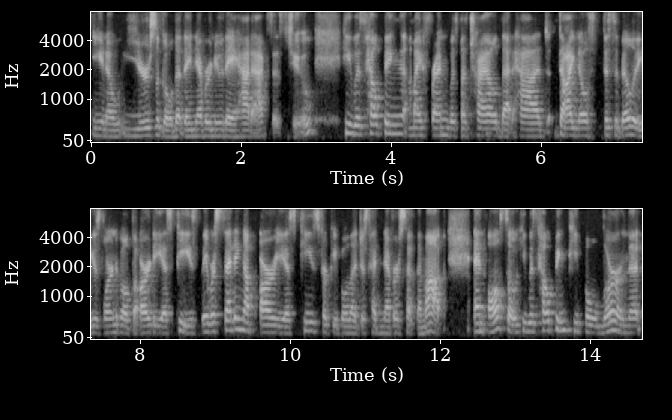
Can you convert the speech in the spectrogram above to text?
you know, years ago that they never knew they had access to. He was helping my friend with a child that had diagnosed disabilities learn about the RDSPs. They were setting up RESPs for people that just had never set them up. And also, he was helping people learn that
